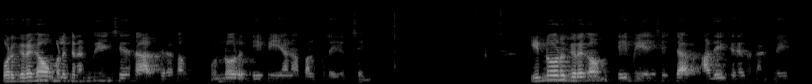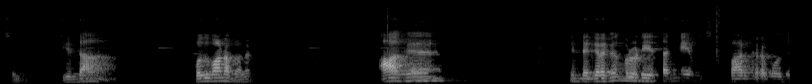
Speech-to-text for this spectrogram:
ஒரு கிரகம் உங்களுக்கு நன்மையை செய்தனா கிரகம் இன்னொரு தீமையான பலன்களையும் செய்யும். இன்னொரு கிரகம் தீமையை செஞ்சால் அதே கிரகம் நன்மையும் செய்யும். இதுதான் பொதுவான பலன். ஆக இந்த கிரகங்களுடைய தன்மையை வச்சு பார்க்கிற போது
